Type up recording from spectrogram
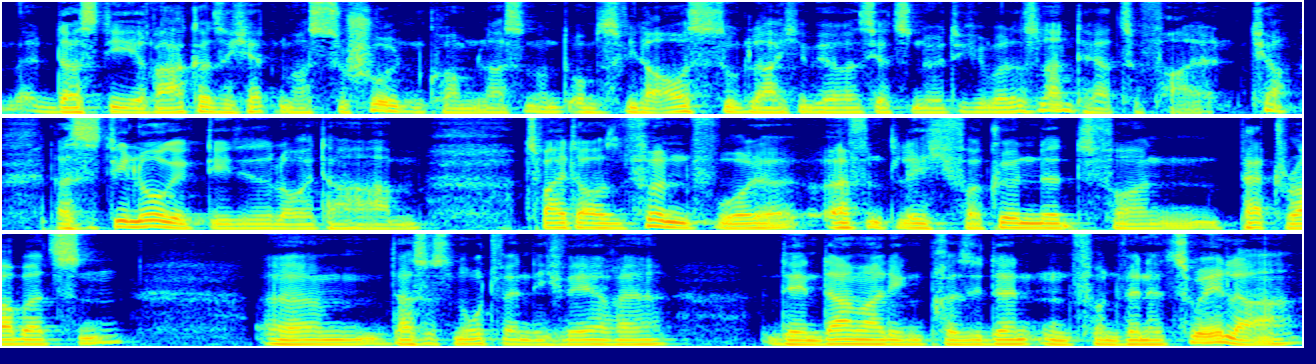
dass die Iraker sich hätten was zu Schulden kommen lassen und um es wieder auszugleichen, wäre es jetzt nötig, über das Land herzufallen. Tja, das ist die Logik, die diese Leute haben. 2005 wurde öffentlich verkündet von Pat Robertson, ähm, dass es notwendig wäre, den damaligen Präsidenten von Venezuela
